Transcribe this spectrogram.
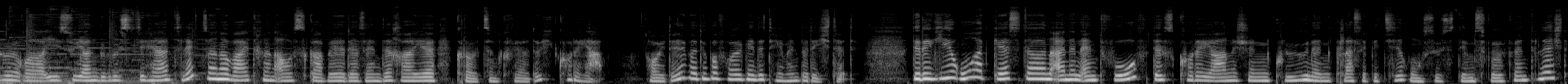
Hörer, Isuyan begrüßt Sie herzlich zu einer weiteren Ausgabe der Sendereihe Kreuz und Quer durch Korea. Heute wird über folgende Themen berichtet. Die Regierung hat gestern einen Entwurf des koreanischen grünen Klassifizierungssystems veröffentlicht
